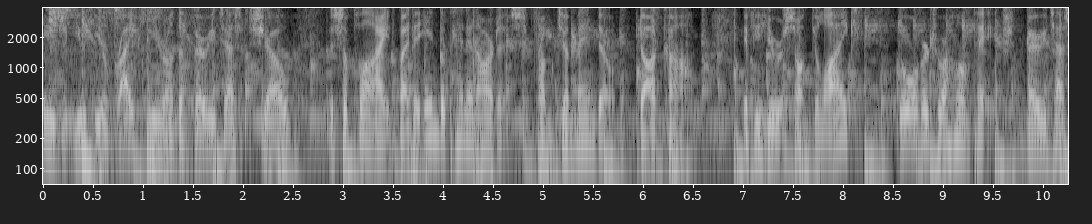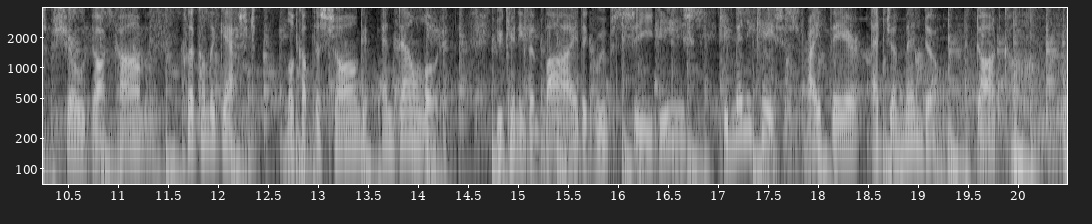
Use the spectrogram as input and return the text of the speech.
Music you hear right here on the Veritas Show is supplied by the independent artists from Jamendo.com. If you hear a song you like, go over to our homepage, veritasshow.com, click on the guest, look up the song, and download it. You can even buy the group's CDs, in many cases, right there at Jamendo.com.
